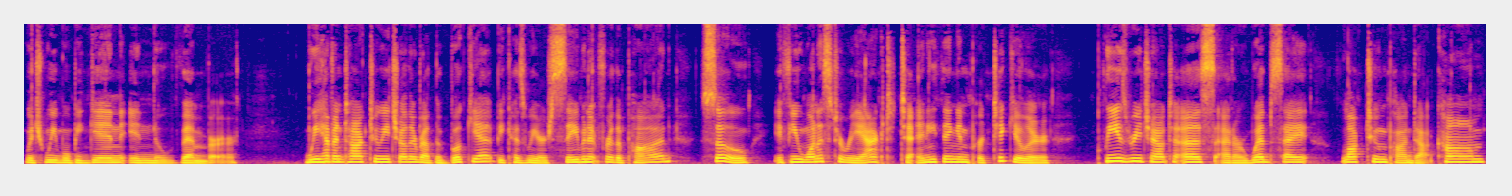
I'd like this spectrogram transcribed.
which we will begin in November. We haven't talked to each other about the book yet because we are saving it for the pod. So, if you want us to react to anything in particular, please reach out to us at our website, lockedtombpod.com.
